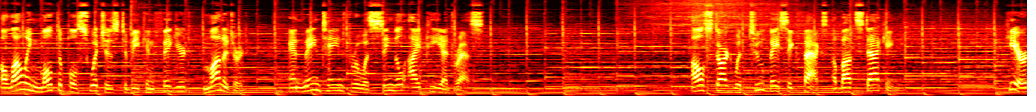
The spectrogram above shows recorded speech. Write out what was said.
allowing multiple switches to be configured, monitored, and maintained through a single IP address. I'll start with two basic facts about stacking. Here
